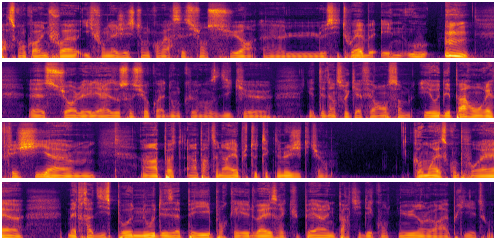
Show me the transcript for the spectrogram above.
Parce qu'encore une fois, ils font de la gestion de conversation sur euh, le site web et nous euh, sur les, réseaux sociaux. Donc euh, on se dit qu'il y a peut-être un truc à faire ensemble. Et au départ, on réfléchit à, un, partenariat plutôt technologique. Comment est-ce qu'on pourrait mettre à dispo, nous, des API pour qu'IAdvise récupère une partie des contenus dans leur appli et tout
